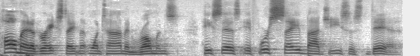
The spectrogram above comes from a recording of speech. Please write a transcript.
Paul made a great statement one time in Romans. He says, If we're saved by Jesus' death,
